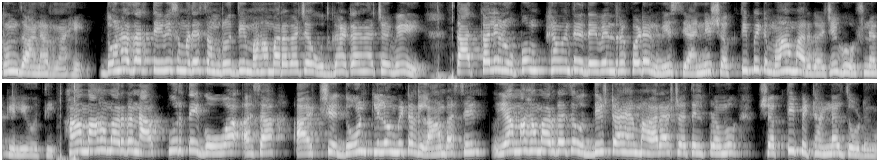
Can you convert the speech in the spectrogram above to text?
कोल्हापुरातून जाणार नाही. दोन हजार तेवीसमध्ये समृद्धी महामार्गाच्या उद्घाटनाच्या वेळी तत्कालीन उपमुख्यमंत्री देवेंद्र फडणवीस यांनी शक्तीपीठ महामार्गाची घोषणा केली होती. हा महामार्ग नागपूर ते गोवा असा आठशे दोन किलोमीटर लांब असेल. या महामार्गाचं उद्दिष्ट आहे महाराष्ट्रातील प्रमुख शक्तीपीठांना जोडणं.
